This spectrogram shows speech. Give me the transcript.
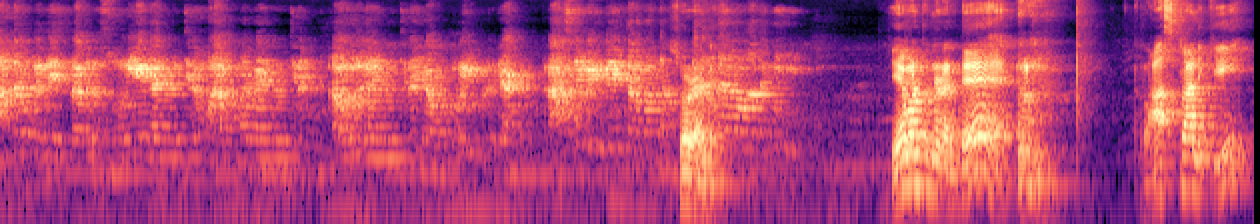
ఆంధ్రప్రదేశ్ ప్రజలు సోనియా గాంధీ వచ్చిన మహాత్మా గాంధీ వచ్చిన రాహుల్ గాంధీ వచ్చిన ఎవరు ఇప్పుడు రాష్ట్రం విడిపోయిన తర్వాత చూడండి. ఏమంటున్నాడంటే రాష్ట్రానికి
